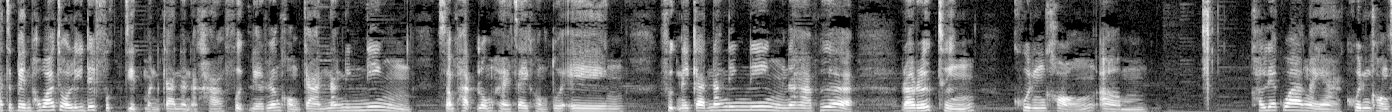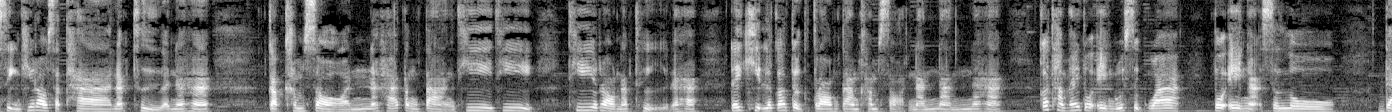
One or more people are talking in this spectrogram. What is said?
อาจจะเป็นเพราะว่าโจลี่ได้ฝึกจิตเหมือนกันนะคะ ฝึกในเรื่องของการนั่งนิ่งๆ สัมผัสลมหายใจของตัวเอง ฝึกในการนั่งนิ่งๆนะคะ เพื่อระลึกถึงคุณของอเขาเรียกว่าไงอะ คุณของสิ่งที่เราศรัทธานับถือนะคะกับคำสอนนะคะต่างๆที่ที่ที่เรานับถือนะคะ ได้คิดแล้วก็ตรึกตรองตามคำสอนนั้นๆนนนะคะ ก็ทำให้ตัวเองรู้สึกว่าตัวเองอะสโล ด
